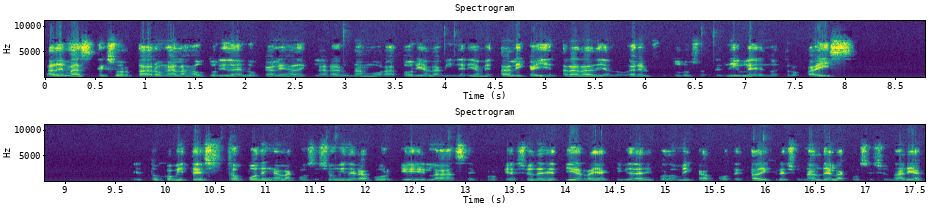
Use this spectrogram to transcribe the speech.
Además, exhortaron a las autoridades locales a declarar una moratoria a la minería metálica y entrar a dialogar el futuro sostenible de nuestro país. Estos comités se oponen a la concesión minera porque las expropiaciones de tierra y actividades económicas a potestad discrecional de la concesionaria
